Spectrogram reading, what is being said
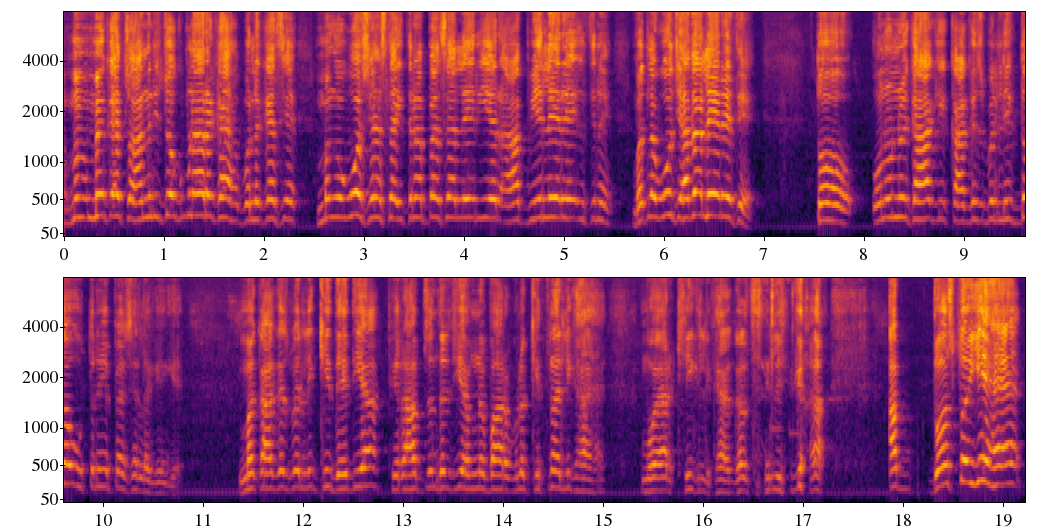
मैं मैं कहा चांदनी चौक बना रखा है? बोले कैसे? मैं वो संस्था इतना पैसा ले रही है आप ये ले रहे इतने। मतलब वो ज़्यादा ले रहे थे। तो उन्होंने कहा कि कागज़ पर लिख दो उतने पैसे लगेंगे। मैं कागज़ पर लिख के दे दिया, फिर रामचंद्र जी हमने बाहर बोले, कितना लिखा है? वो यार, ठीक लिखा है, गलत नहीं लिखा। अब दोस्तों, ये है,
